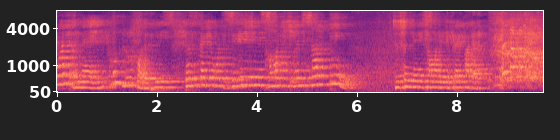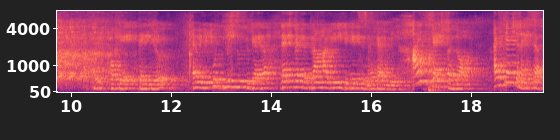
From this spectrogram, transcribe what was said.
want a man, don't look for the race. Doesn't matter what his religion is, how much he earns, nothing. Just don't marry someone like your grandfather. okay, thank you. And when you put these two together, that's when the drama really begins in my family. I sketch a lot. I sketch and I sell.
